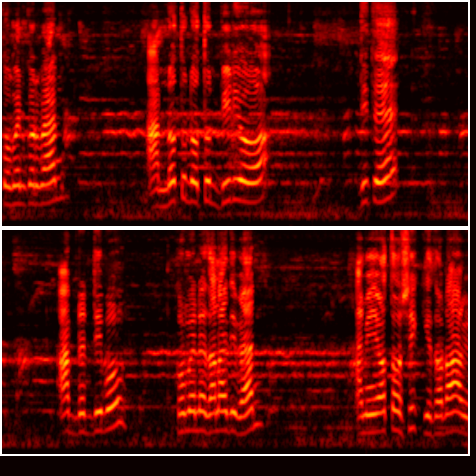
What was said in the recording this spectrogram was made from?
কমেন্ট করবেন। আর নতুন নতুন ভিডিও দিতে আপডেট দিব কমেন্টে জানাই দিবেন। আমি অত শিক্ষিত না, আমি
